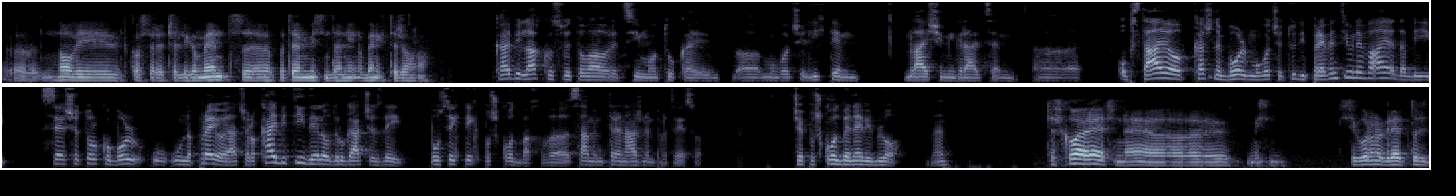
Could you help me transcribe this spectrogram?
uh, novi, ko se reče, ligament, uh, potem mislim, da ni nobenih težav. No? Kaj bi lahko svetoval recimo tukaj, uh, mogoče lih tem mlajšim igralcem? Uh, obstajajo kakšne bolj mogoče tudi preventivne vaje, da bi se še toliko bolj vnaprej ojačalo? Kaj bi ti delal drugače zdaj po vseh teh poškodbah v samem trenažnem procesu? če poškodbe ne bi bilo. Ne? Težko je reči, ne. Uh, mislim, sigurno gre tudi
